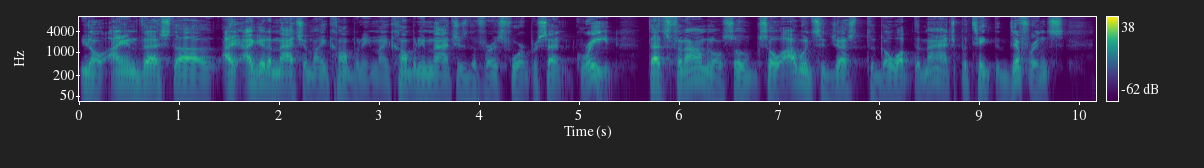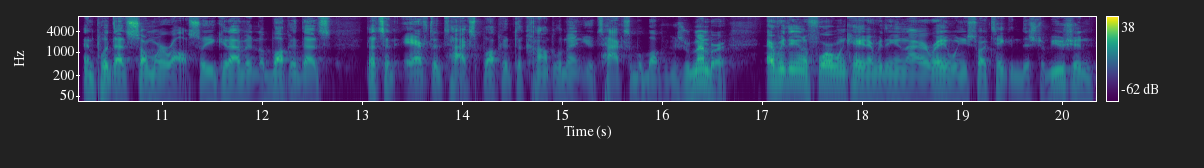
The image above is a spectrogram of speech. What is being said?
you know, I invest, uh, I, I get a match at my company. My company matches the first four percent. Great, that's phenomenal. So, so I would suggest to go up the match, but take the difference and put that somewhere else. So you could have it in a bucket that's that's an after-tax bucket to complement your taxable bucket. Because remember, everything in a 401k and everything in an IRA, when you start taking distribution,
